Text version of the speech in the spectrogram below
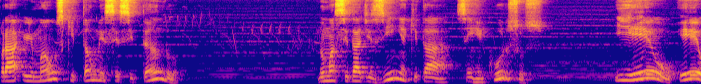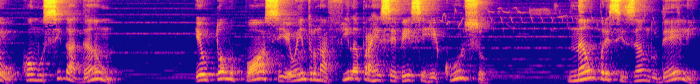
para irmãos que estão necessitando, numa cidadezinha que está sem recursos, e eu, eu, como cidadão, eu tomo posse, eu entro na fila para receber esse recurso, não precisando dele,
